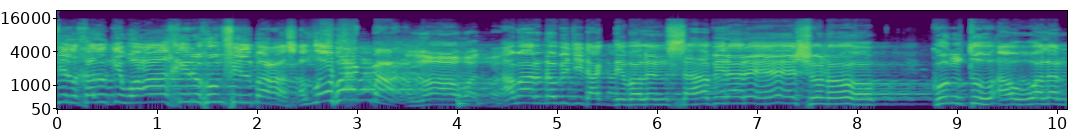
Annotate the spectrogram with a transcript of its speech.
ফিল খালকি ওয়া আখিরুহুম ফিল বাস। আল্লাহু আকবার। আল্লাহু আকবার। আমার নবীজি ডাক দিয়ে বলেন সাহাবিরা রে শোনো কুন্তু আউ্বালান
